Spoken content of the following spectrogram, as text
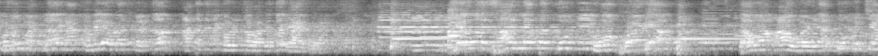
म्हणून म्हटलं या कवीला एवढंच कळतं. आता त्याच्या कवीचा भाग येतो गायब जेव्हा झालं तर तुम्ही हो घोड्या तवा आवडल्या तुमच्या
